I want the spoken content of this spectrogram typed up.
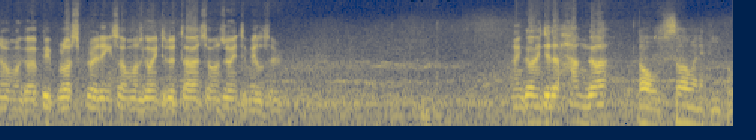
Oh my god, people are spreading. Someone's going to the town, someone's going to military. I'm going to the hangar. Oh, so many people.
